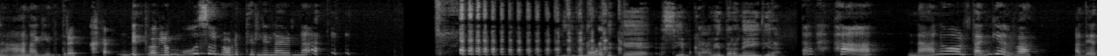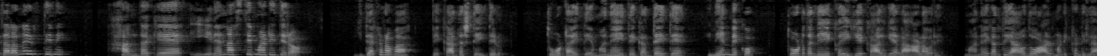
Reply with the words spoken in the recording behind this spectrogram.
ನಾನಾಗಿದ್ರೆ ಖಂಡಿತವಾಗ್ಲೂ ಮೋಸ ನೋಡ್ತಿರ್ಲಿಲ್ಲ ಇವನ್ನ ನೀವು ನೋಡೋದಕ್ಕೆ ಸೇಮ್ ಕಾವ್ಯ ತರನೇ ಇದ್ದೀರಾ? ಹಾ ನಾನು ಅವಳ ತಂಗಿ ಅಲ್ವಾ? ಅದೇ ತರನೇ ಇರ್ತೀನಿ. ಅಂದಕ್ಕೆ ಏನೇನು ಆಸ್ತಿ ಮಾಡಿದ್ದೀರೋ? ಇದೆ ಕಣವಾ ಬೇಕಾದಷ್ಟು ಐತೇಳು. ತೋಟ ಐತೆ ಮನೆ ಐತೆ ಗದ್ದೆ ಐತೆ ಇನ್ನೇನು ಬೇಕು? ತೋಟದಲ್ಲಿ ಕೈಗೆ ಕಾಲ್ಗೆ ಎಲ್ಲ ಆಳವ್ರೆ. ಮನೆಗಂತೂ ಯಾವುದು ಆಳ್ ಮಡಿಕೊಂಡಿಲ್ಲ.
